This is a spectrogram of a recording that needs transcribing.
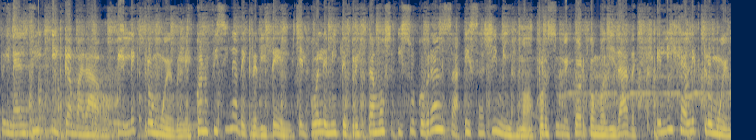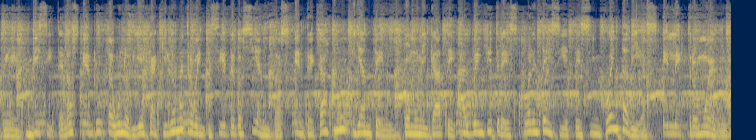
Penalti y Camarao. Electromueble, con oficina de Creditel, el cual emite préstamos y su cobranza es allí mismo. Por su mejor comodidad, elija Electromueble. Visítenos en Ruta 1 Vieja, kilómetro 27200, entre Casmo y Antel. Comunicate al 23 47 50 10. Electromueble.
